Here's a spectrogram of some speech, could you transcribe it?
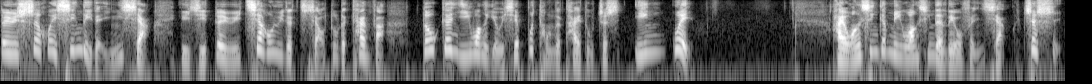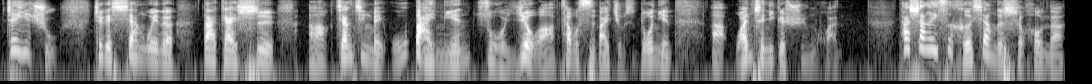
对于社会心理的影响，以及对于教育的角度的看法，都跟以往有一些不同的态度。这是因为海王星跟冥王星的六分相，这是这一组这个相位呢，大概是啊、将近每五百年左右啊，差不多四百九十多年啊、完成一个循环。它上一次合相的时候呢，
